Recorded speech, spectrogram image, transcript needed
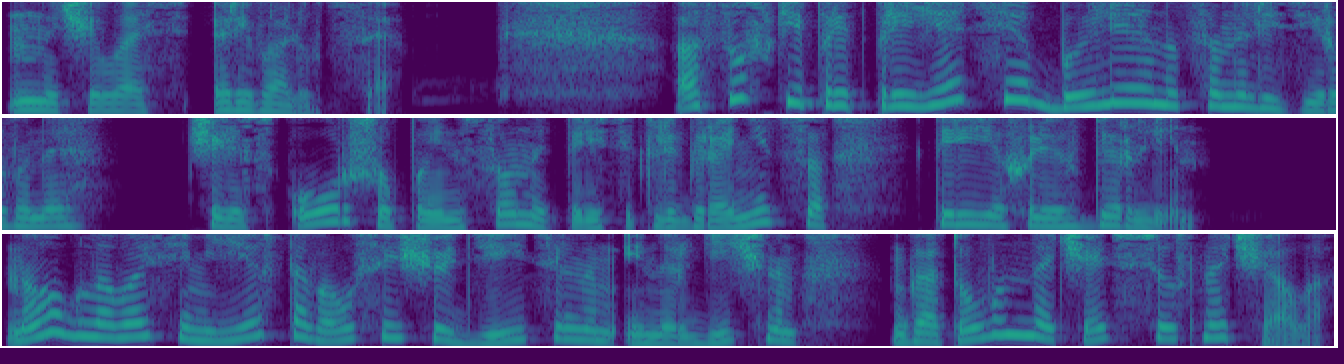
Началась революция. Отцовские предприятия были национализированы. Через Оршу Пейнсоны пересекли границу, переехали в Берлин. Но глава семьи оставался еще деятельным, энергичным, готовым начать все сначала.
